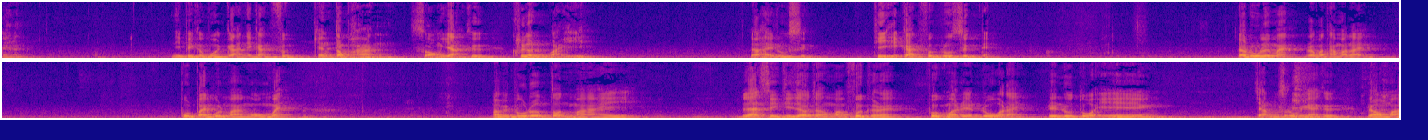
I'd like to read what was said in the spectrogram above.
นะนี่เป็นกระบวนการในการฝึกฉะนั้นต้องผ่านสองอย่างคือเคลื่อนไหว แล้วให้รู้สึก ที่การฝึกรู้สึกเนี่ยเรารู้เลยไหมเรามาทำอะไร พูดไปพูดมางงไหมมาเป็นผู้เริ่มต้นใหม่ และสิ่งที่เราต้องมาฝึกอะไร ฝึกมาเรียนรู้อะไร เรียนรู้ตัวเองจำสรุปง่ายคือ เรามา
